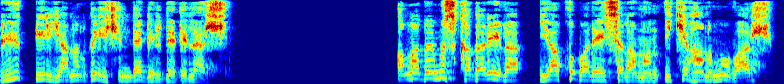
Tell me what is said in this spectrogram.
büyük bir yanılgı içindedir dediler. Anladığımız kadarıyla Yakup Aleyhisselam'ın iki hanımı var.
